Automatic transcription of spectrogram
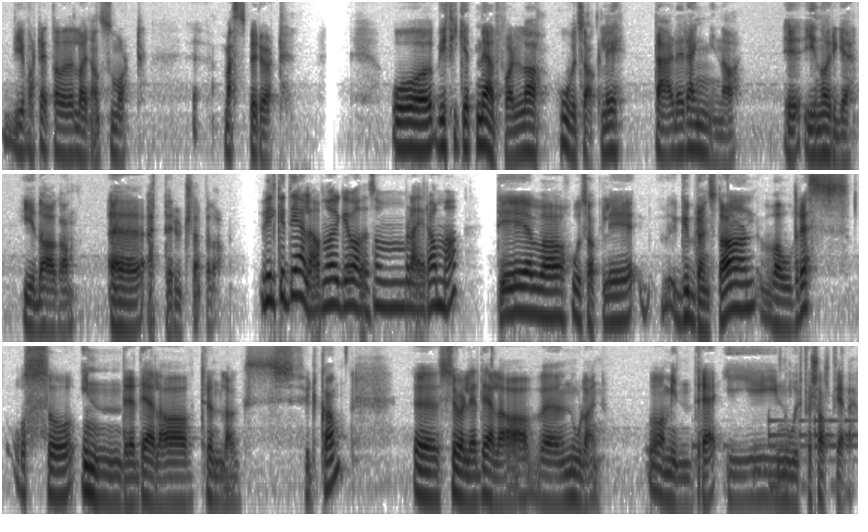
vi ble et av de landene som ble mest berørt. Og vi fikk et nedfall da, hovedsakelig der det regna i, Norge i dagene uh, etter utslippet. da. Hvilke deler av Norge var det som ble ramma? Det var hovedsakelig Gudbrandsdalen, Valdres, også indre deler av trøndelagsfylkene, eh, sørlige deler av eh, Nordland og mindre i nord for Saltfjellet.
